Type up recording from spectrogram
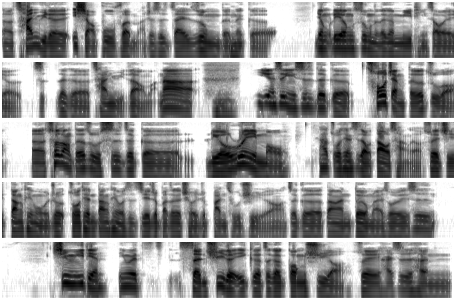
呃参与了一小部分嘛，就是在 Zoom 的那个用利用 Zoom 的那个 meeting 稍微有那个参与到嘛，那。一件事情是这个抽奖得主哦，呃，抽奖得主是这个刘瑞谋，他昨天是有到场的，所以其实当天我就昨天当天我是直接就把这个球就搬出去了啊。这个当然对我们来说也是幸运一点，因为省去了一个这个工序哦，所以还是很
